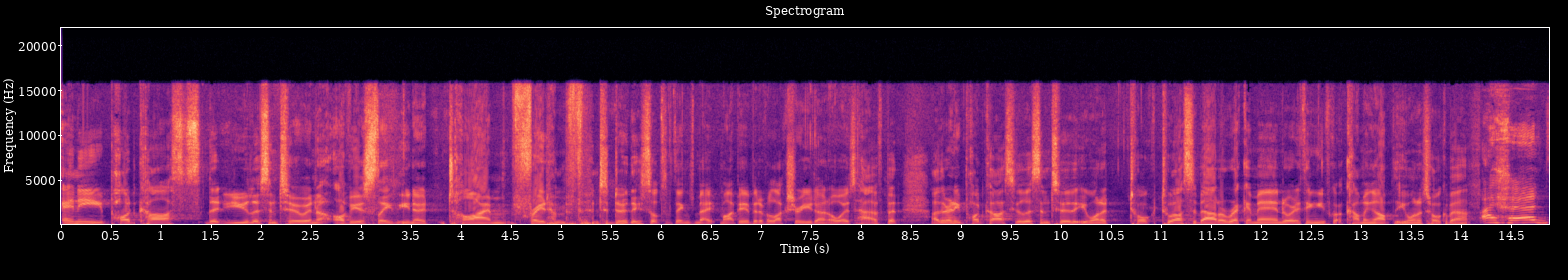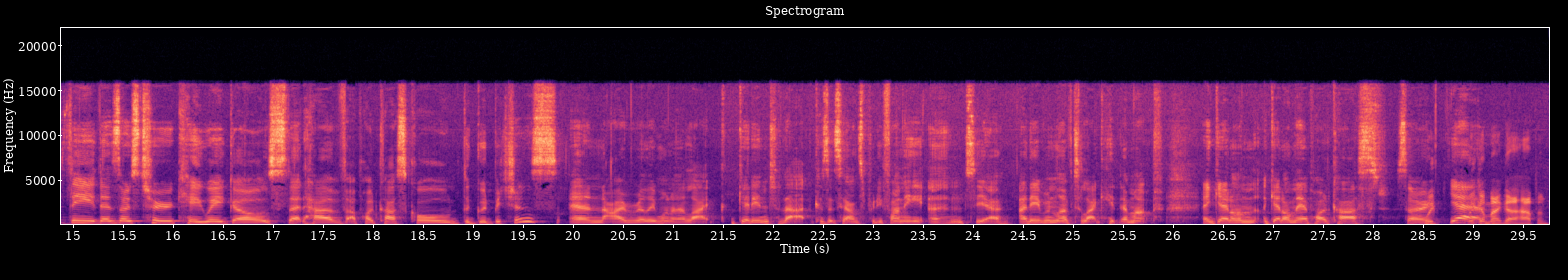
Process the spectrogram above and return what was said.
any podcasts that you listen to, and obviously, you know, time, freedom to do these sorts of things may, might be a bit of a luxury you don't always have. But are there any podcasts you listen to that you want to talk to us about or recommend, or anything you've got coming up that you want to talk about? I heard the there's those two Kiwi girls that have a podcast called The Good Bitches, and I really want to like get into that because it sounds pretty funny, and yeah, I'd even love to like hit them up and get on get on their podcast. So We, yeah, we can make that happen.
